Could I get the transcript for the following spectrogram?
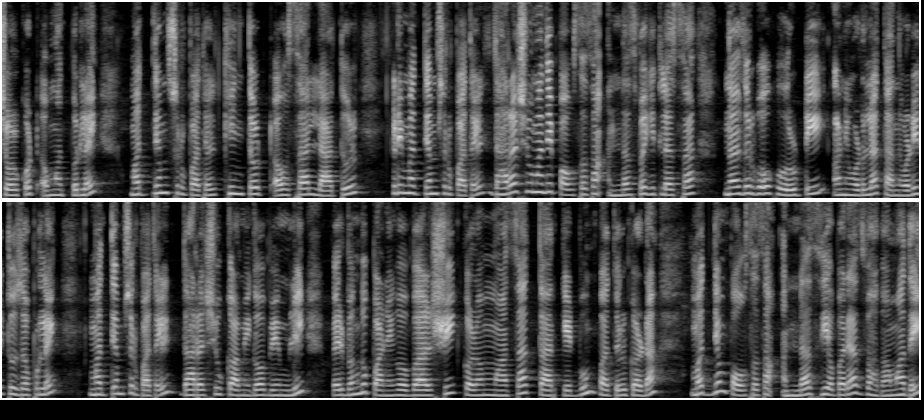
चोळकोट अहमदपूरलाई मध्यम स्वरूपात येईल खिंतोट औसा लातूर इकडे मध्यम स्वरूपात येईल. धाराशिवमध्ये पावसाचा अंदाज बघितला असता नळदुर्ग होर्टी आणि वडोला तांदवाडी तुळजापूरला मध्यम स्वरूपात येईल. धाराशिव कामेगाव बेंबली वैरभंग पाणेगाव बार्शी कळम मासा तारकेटबूम पातुरकडा मध्यम पावसाचा अंदाज या बऱ्याच भागामध्ये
